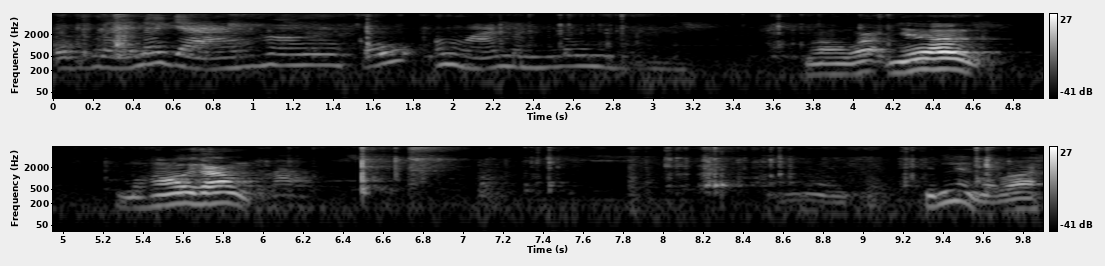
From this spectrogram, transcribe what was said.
Cục này nó vàng hơn của ông ngoại mình luôn. Ngon quá. Dơ. Mồ hôi không? Này, chín này nè ba.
